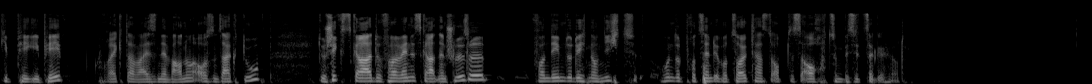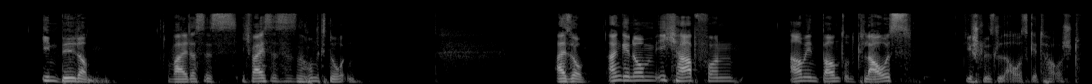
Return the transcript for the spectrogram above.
gibt PGP korrekterweise eine Warnung aus und sagt, du, du schickst gerade, du verwendest gerade einen Schlüssel, von dem du dich noch nicht 100% überzeugt hast, ob das auch zum Besitzer gehört. In Bildern. Weil das ist, ich weiß, es ist ein Hirnknoten. Also, angenommen, ich habe von Armin, Bernd und Klaus die Schlüssel ausgetauscht.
